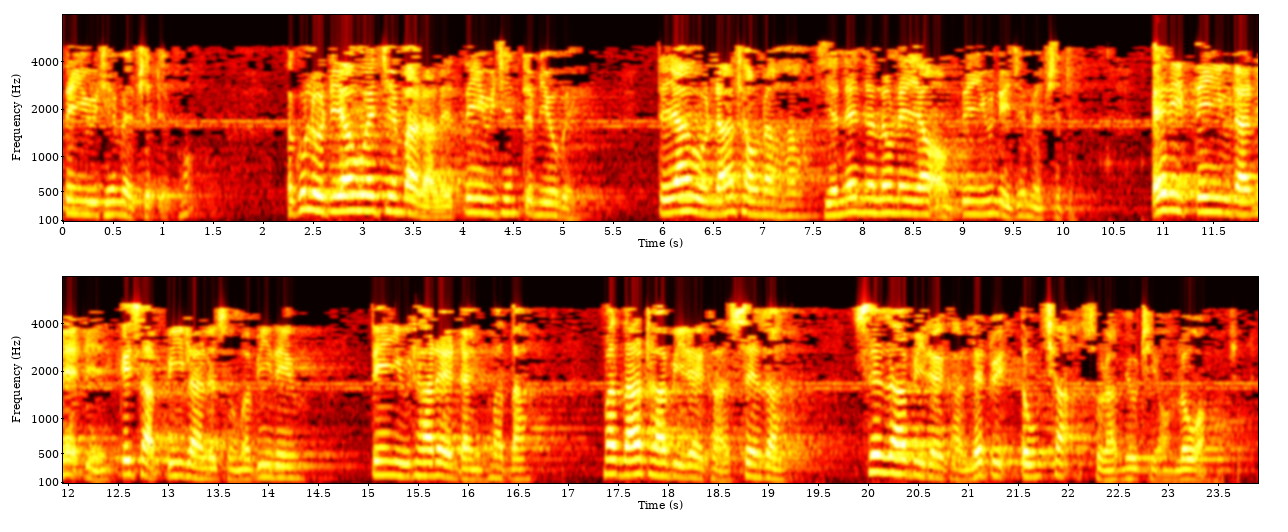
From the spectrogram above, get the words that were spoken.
သင်ယူခြင်းပဲဖြစ်တယ်ပေါ့ အခုလိုတရားဝဲကျင့်ပါတာလေသင်ယူခြင်းတစ်မျိုးပဲတရားကိုနားထောင်တာဟာယနေ့နှလုံးထဲရောက်အောင်သင်ယူနေခြင်းပဲဖြစ်တယ်အဲ့ဒီသင်ယူတာနဲ့တည်းကိစ္စပြီးလာလို့ဆိုမပြီးသေးဘူးသင်ယူထားတဲ့အတိုင်းမှတ်သားမှတ်သားထားပြီးတဲ့အခါစဉ်းစားစဉ်းစားပြီးတဲ့အခါလက်တွေ့သုံးချဆိုတာမျိုးထီအောင်လုပ်အောင်ဖြစ်တယ်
